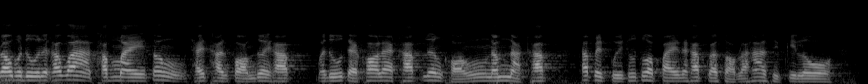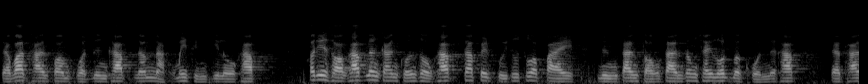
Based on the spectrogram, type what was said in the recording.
เรามาดูนะครับว่าทำไมต้องใช้ทานฟอร์มด้วยครับ มาดูแต่ข้อแรกครับ เรื่องของน้ำหนักครับ ถ้าเป็นปุ๋ยทั่วๆไปนะครับกระสอบละ 50 กิโลแต่ว่าทานฟอร์มขวดหนึ่งครับน้ำหนักไม่ถึงกิโลครับ ข้อที่ 2 ครับเรื่องการขนส่งครับ ถ้าเป็นปุ๋ยทั่วๆไป 1 ตัน 2 ตันต้องใช้รถมาขนนะครับ แต่ทาน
